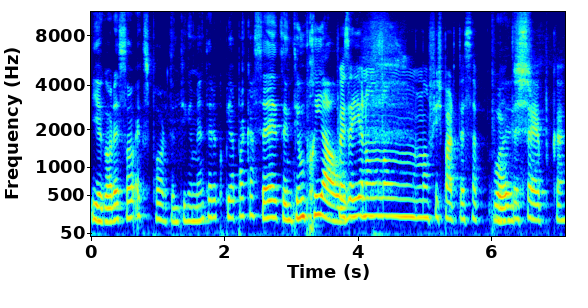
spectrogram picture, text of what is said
E agora é só export. Antigamente era copiar para a cassete, em tempo real. Pois aí eu não, não, não fiz parte dessa, Pois. dessa época.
